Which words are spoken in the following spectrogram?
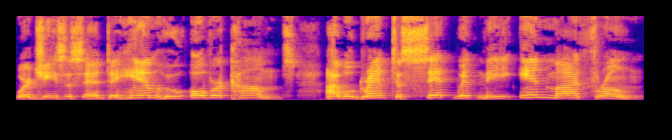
where Jesus said, To him who overcomes, I will grant to sit with me in my throne,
